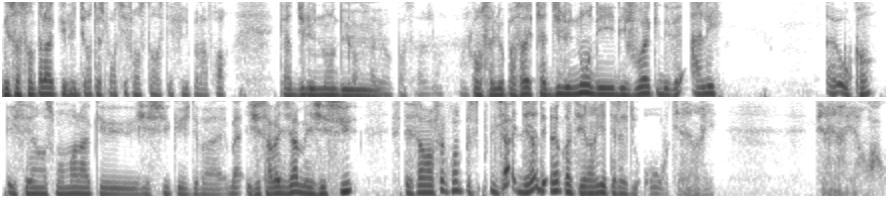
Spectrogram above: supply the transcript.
Et ça sentait là que le directeur sportif en ce temps, c'était Philippe Alafra, qui a dit le nom de. Qu'on au passage. au passage, qui a dit le nom des, des joueurs qui devaient aller au camp. Et c'est en ce moment-là que j'ai su que je devais. Bah, je savais déjà, mais j'ai su. C'était ça m'a fait prendre. Déjà, déjà de un, quand Thierry Henry était là, j'ai dit Oh, Thierry Henry. Thierry Henry, waouh,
